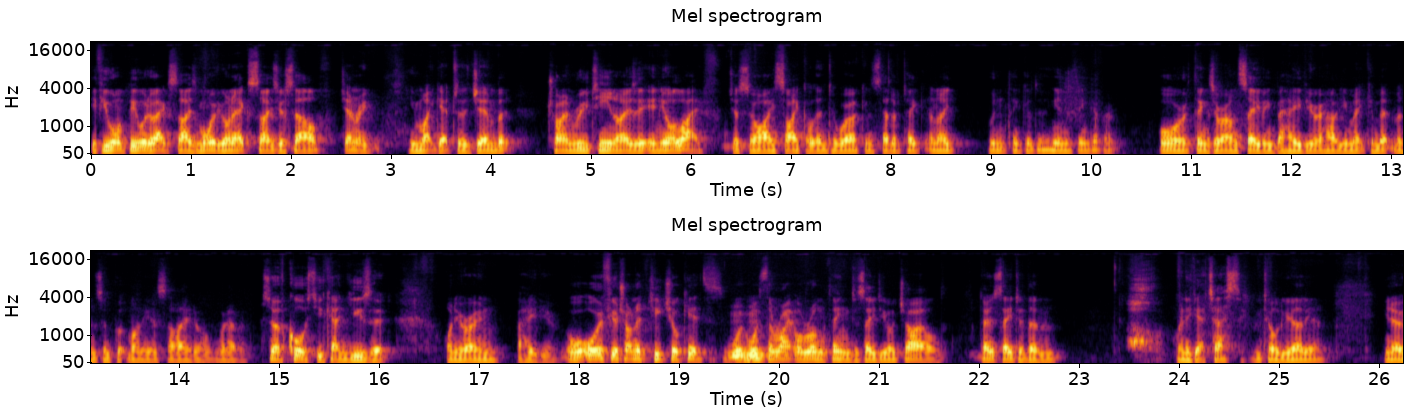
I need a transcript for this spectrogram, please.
If you want people to exercise more, if you want to exercise yourself, generally you might get to the gym, but try and routinize it in your life. Just so I cycle into work instead of take, and I wouldn't think of doing anything different. Or things around saving behavior, how do you make commitments and put money aside or whatever. So, of course, you can use it on your own behavior. Or, or if you're trying to teach your kids, what- mm-hmm. what's the right or wrong thing to say to your child? Don't say to them, oh, when they get a test, we told you earlier, you know,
